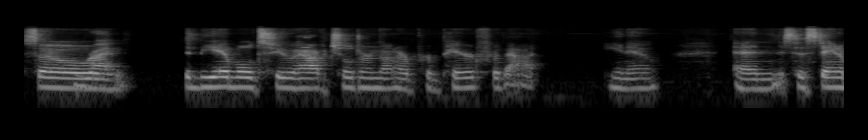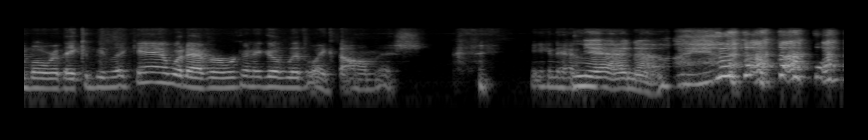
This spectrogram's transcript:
So right. to be able to have children that are prepared for that you know and sustainable where they could be like yeah whatever we're going to go live like the amish you know? Yeah i know.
